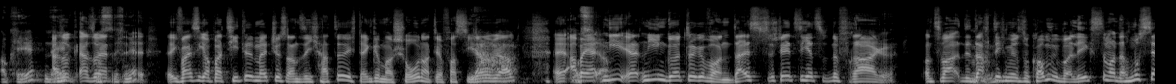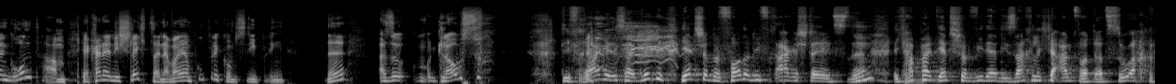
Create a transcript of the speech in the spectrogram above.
Okay, nee, also, also wusste ich nicht. äh, ich weiß nicht, ob er Titelmatches an sich hatte. Ich denke mal schon, hat ja fast jeder Ja, gehabt. Äh, aber er hat, ja. nie, er hat nie einen Gürtel gewonnen. Da ist, stellt sich jetzt eine Frage. Und zwar da Mhm. dachte ich mir so, komm, überlegst du mal, das muss ja einen Grund haben. Der kann ja nicht schlecht sein. Er war ja ein Publikumsliebling. Ne? Also, glaubst du, Die Frage ist halt wirklich, jetzt schon bevor du die Frage stellst, ne? Hm? Ich habe halt jetzt schon wieder die sachliche Antwort dazu, aber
